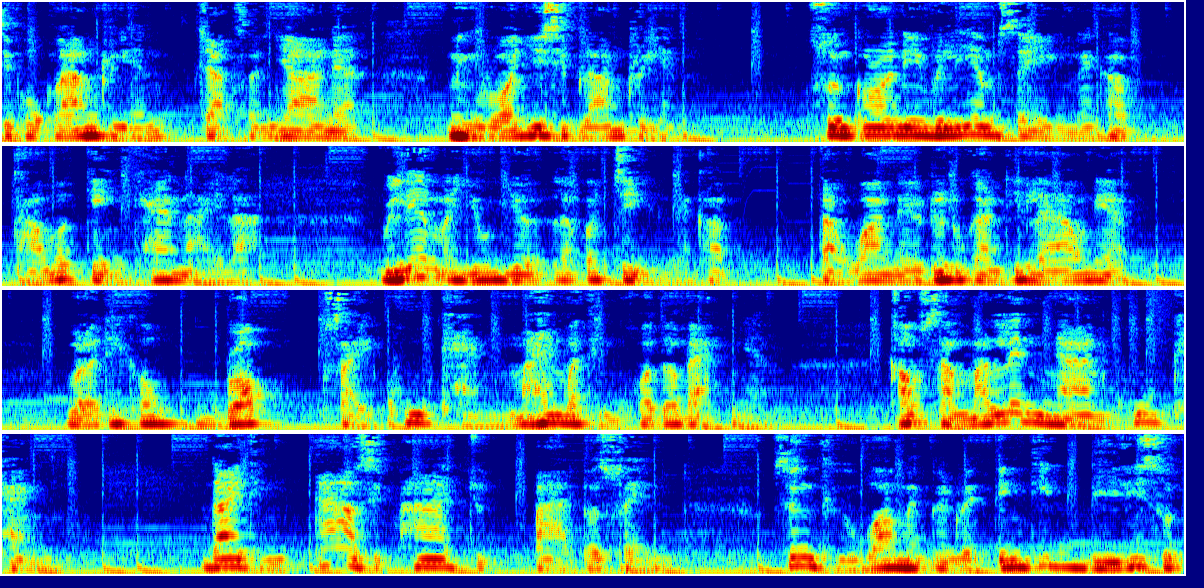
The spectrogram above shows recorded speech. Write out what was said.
76 ล้านเหรียญจากสัญญาเนี่ย 120 ล้านเหรียญส่วนกรณีวิลเลียมเองนะครับถามว่าเก่งแค่ไหนล่ะวิลเลียมอายุเยอะแล้วก็จริงนะครับแต่ว่าในฤดูกาลที่แล้วเนี่ย เวลาที่เขาบล็อกใส่คู่แข่งไม่ให้มาถึงควอเตอร์แบ็กเนี่ยเขาสามารถเล่นงานคู่แข่งได้ถึง 95.8%ซึ่งถือว่ามันเป็นเรตติ้งที่ดีที่สุด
